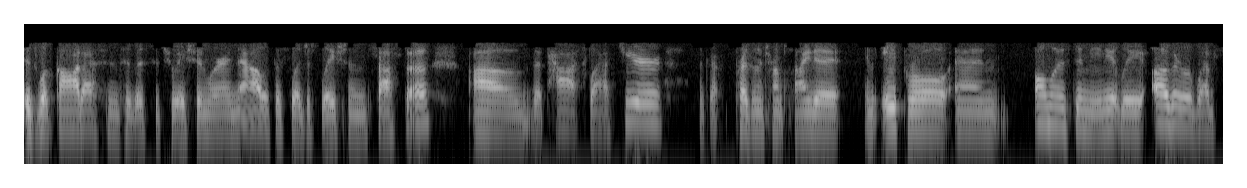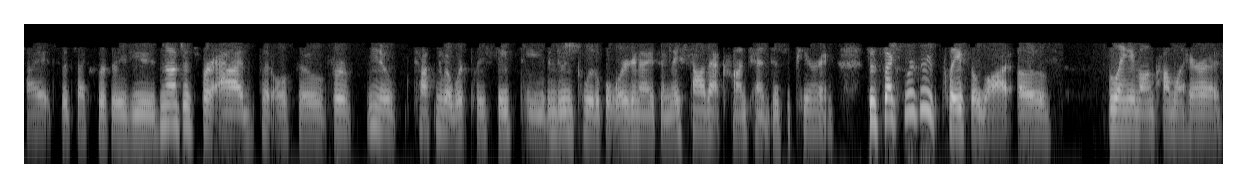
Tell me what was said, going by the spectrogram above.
is what got us into this situation we're in now with this legislation, SESTA, um, that passed last year. President Trump signed it in April, and almost immediately other websites that sex workers use, not just for ads, but also for, you know, talking about workplace safety, even doing political organizing. They saw that content disappearing. So sex workers place a lot of blame on Kamala Harris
